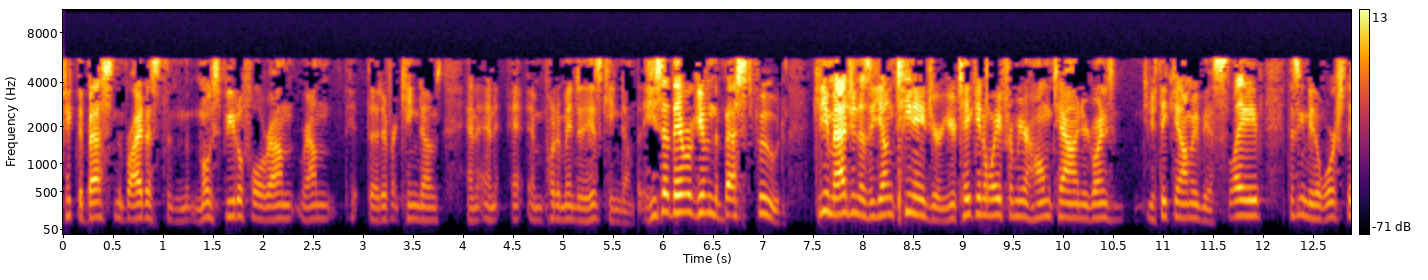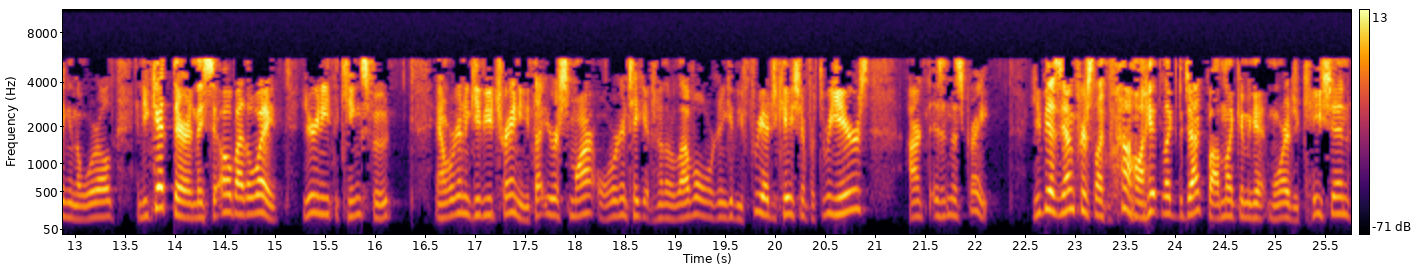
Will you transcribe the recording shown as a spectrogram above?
pick the best and the brightest and the most beautiful around, around the different kingdoms and, and, and put them into his kingdom. He said they were given the best food. Can you imagine as a young teenager, you're taken away from your hometown, you're going to you're thinking I'm going to be a slave. This is going to be the worst thing in the world. And you get there and they say, oh, by the way, you're going to eat the king's food and we're going to give you training. You thought you were smart? Well, we're going to take it to another level. We're going to give you free education for three years. Aren't, isn't this great? You'd be as a young person like, wow, I hit like the jackpot. I'm like going to get more education.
